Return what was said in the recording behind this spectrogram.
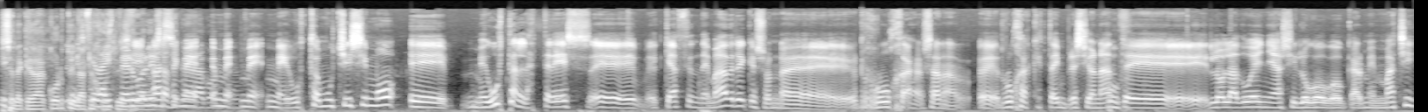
se le queda corto y le hace justicia. Así me, me- me- me gusta muchísimo. eh, me gustan las tres eh, que hacen de madre, que son eh, Rujas, o sea, eh, Rujas, que está impresionante, eh, Lola Dueñas y luego Carmen Machi.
